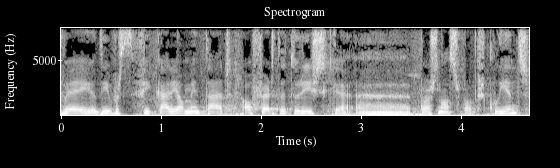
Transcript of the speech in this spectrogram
Veio diversificar e aumentar a oferta turística uh, para os nossos próprios clientes,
